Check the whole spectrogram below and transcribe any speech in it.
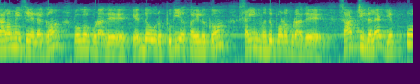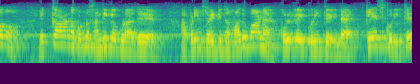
தலைமை செயலகம் போகக்கூடாது. எந்த ஒரு புதிய ஃபைலுக்கும் சைன் வந்து போடக்கூடாது. சாட்சிகளை எப்போதும் எக்காரணம் கொண்டு சந்திக்கக்கூடாது அப்படின்னு சொல்லிட்டு இந்த மதுபான கொள்கை குறித்து இந்த கேஸ் குறித்து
